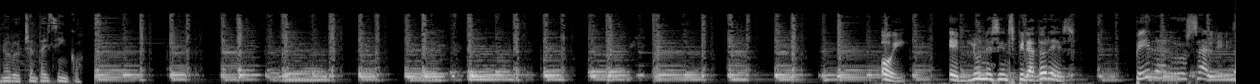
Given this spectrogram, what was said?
906985. Hoy, en Lunes Inspiradores, Pera Rosales.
